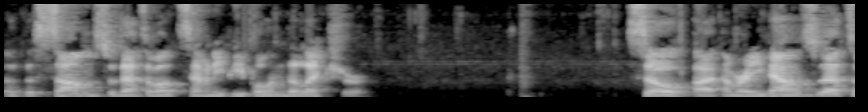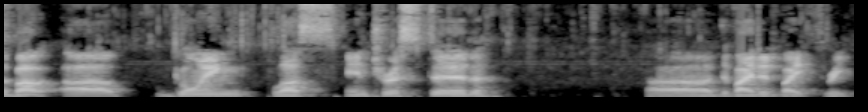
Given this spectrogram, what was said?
of, the sum. So that's about 70 people in the lecture. So I'm writing down. So that's about uh, going plus interested uh, divided by 3.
